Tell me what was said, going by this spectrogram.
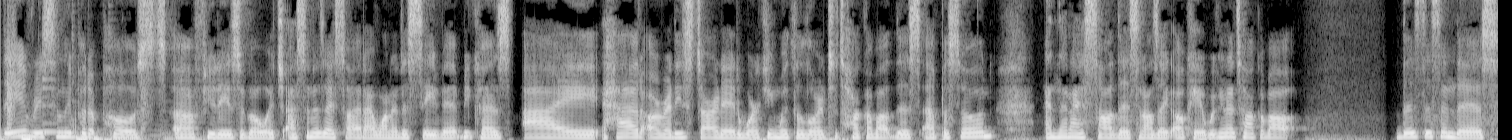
they recently put a post a few days ago, which as soon as I saw it, I wanted to save it because I had already started working with the Lord to talk about this episode. And then I saw this and I was like, okay, we're going to talk about this, this, and this.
